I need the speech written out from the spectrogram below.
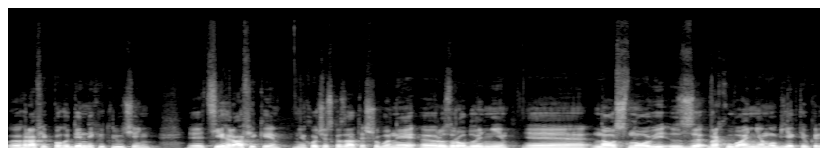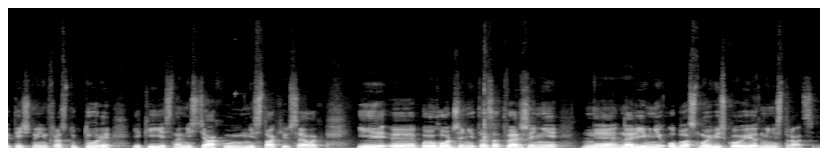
графік погодинних відключень. Е, Ці графіки, е, хочу сказати, що вони е, розроблені на основі з врахуванням об'єктів критичної інфраструктури, які є на місцях, у містах і в селах, і погоджені та затверджені на рівні обласної військової адміністрації.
